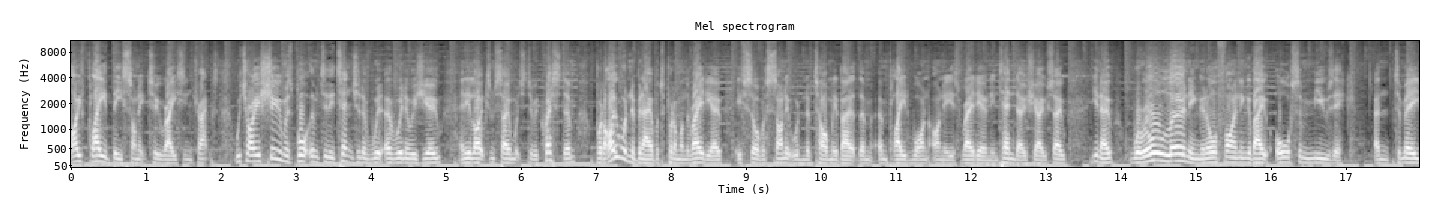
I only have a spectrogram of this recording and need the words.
I've played these Sonic 2 racing tracks, which I assume has brought them to the attention of, of Winner Was You, and he likes them so much to request them, but I wouldn't have been able to put them on the radio if Silver Sonic wouldn't have told me about them and played one on his Radio Nintendo show. So, you know, we're all learning and all finding about awesome music. And to me,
